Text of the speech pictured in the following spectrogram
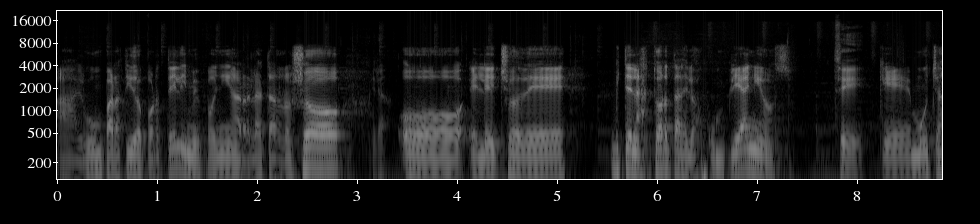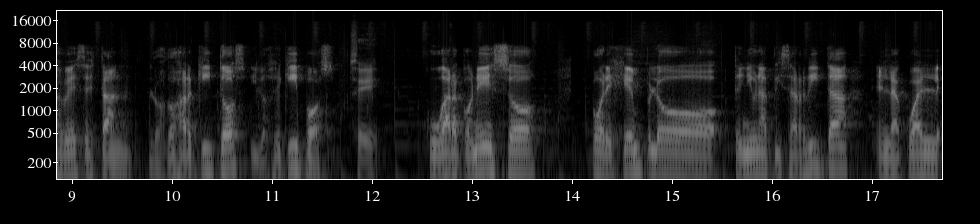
a algún partido por tele y me ponía a relatarlo yo, Mirá. o el hecho de, viste, las tortas de los cumpleaños, Sí, que muchas veces están los dos arquitos y los equipos, sí. jugar con eso. Por ejemplo, tenía una pizarrita en la cual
